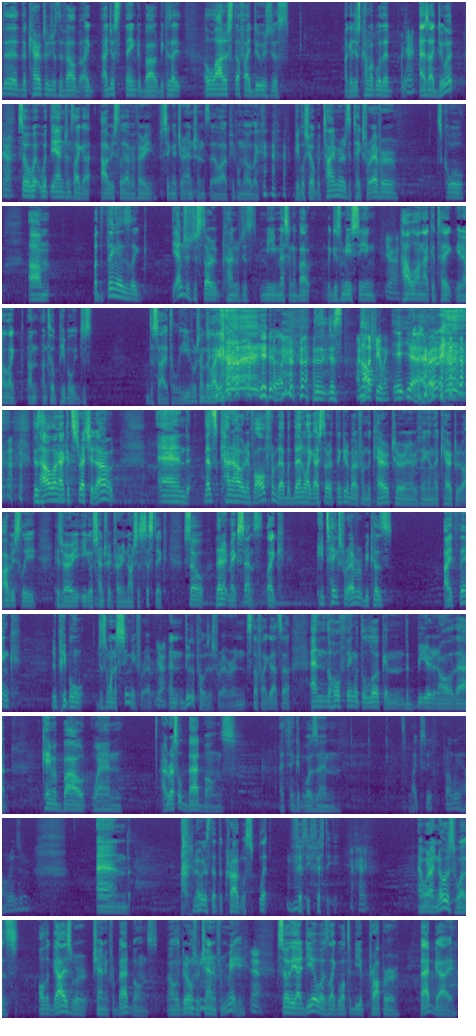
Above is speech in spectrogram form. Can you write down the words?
the the character just developed. Like I just think about because I a lot of stuff I do is just like I just come up with it Okay. as I do it. Yeah. So with, with the entrance, like uh, obviously I have a very signature entrance that a lot of people know. Like people show up with timers. It takes forever. It's cool. Um, but the thing is, like the entrance just started kind of just me messing about, like just me seeing Yeah. how long I could take. You know, like un, until people just decide to leave or something like. you know, just, just I know how- that feeling. it- yeah, right. just how long I could stretch it out, and that's kind of how it evolved from that. But then, like, I started thinking about it from the character and everything, and the character obviously is very egocentric, very narcissistic. So then it makes sense. Like, he takes forever because I think the people just want to see me forever Yeah. and do the poses forever and stuff like that. So, and the whole thing with the look and the beard and all of that came about when I wrestled Bad Bones. I think it was in Leipzig, probably Hellraiser. And I noticed that the crowd was split mm-hmm. 50 50. Okay. And what I noticed was all the guys were chanting for Bad Bones, and all the girls were chanting for me. Yeah. So the idea was like, well, to be a proper bad guy,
